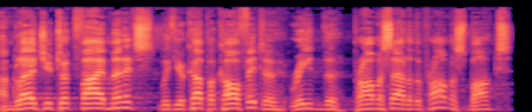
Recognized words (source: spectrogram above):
I'm glad you took five minutes with your cup of coffee to read the promise out of the promise box.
